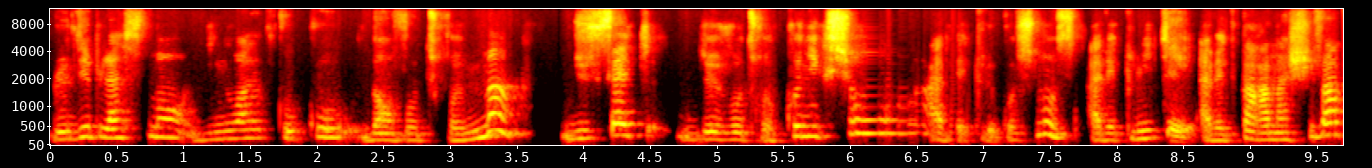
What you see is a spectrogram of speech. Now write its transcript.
le déplacement d'une noix de coco dans votre main, du fait de votre connexion avec le cosmos, avec l'unité, avec Paramashiva,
